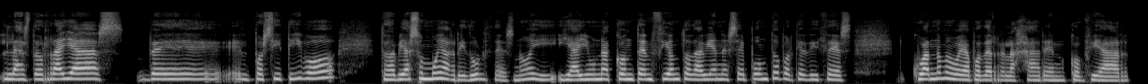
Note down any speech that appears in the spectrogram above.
las dos rayas del positivo todavía son muy agridulces, ¿no? Y, hay una contención todavía en ese punto porque dices, ¿cuándo me voy a poder relajar en confiar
